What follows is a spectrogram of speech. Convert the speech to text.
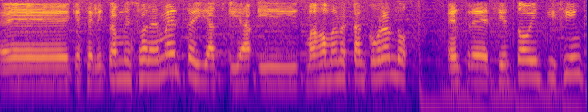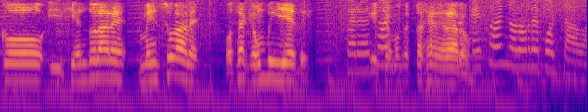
Eh, que se limpian mensualmente y, a- y y más o menos están cobrando entre 125 y 100 dólares mensuales, o sea que es un billete Pero que eso, que él, está generaron. eso él no lo reportaba.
